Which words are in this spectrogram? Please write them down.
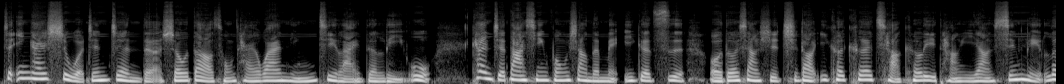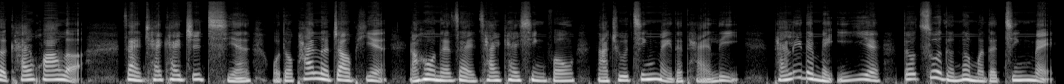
这应该是我真正的收到从台湾您寄来的礼物。看着大信封上的每一个字，我都像是吃到一颗颗巧克力糖一样，心里乐开花了。在拆开之前，我都拍了照片，然后呢，再拆开信封，拿出精美的台历。台历的每一页都做得那么的精美。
